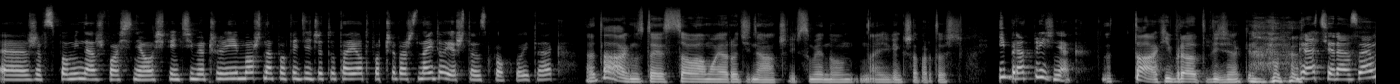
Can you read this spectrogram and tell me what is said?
e, że wspominasz właśnie o Święcimiu, czyli można powiedzieć, że tutaj odpoczywasz, znajdujesz ten spokój, tak? E, tak, no tutaj jest cała moja rodzina, czyli w sumie no, największa wartość. I brat bliźniak. Tak, i brat bliźniak. Gracie razem.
